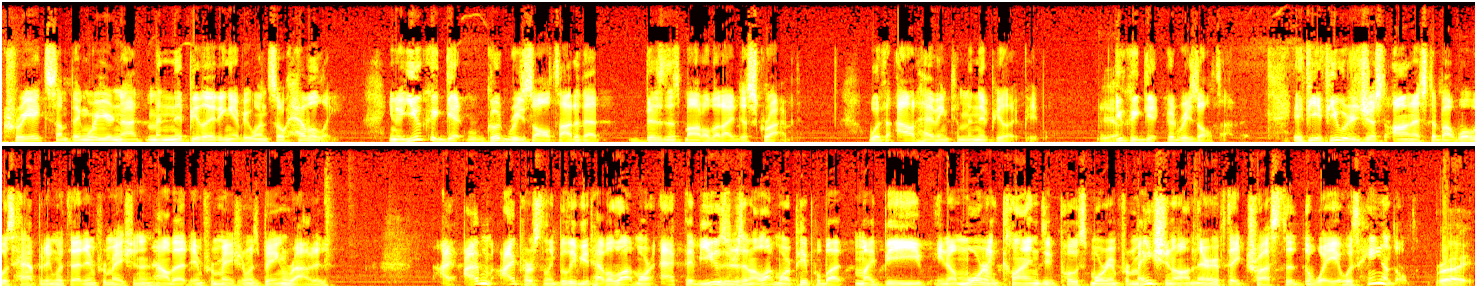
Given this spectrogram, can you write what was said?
create something where you're not manipulating everyone so heavily. You know, you could get good results out of that business model that I described without having to manipulate people. Yeah. You could get good results out of it. If you, if you were just honest about what was happening with that information and how that information was being routed, I, I'm, I personally believe you'd have a lot more active users and a lot more people but might be you know more inclined to post more information on there if they trusted the way it was handled. Right.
